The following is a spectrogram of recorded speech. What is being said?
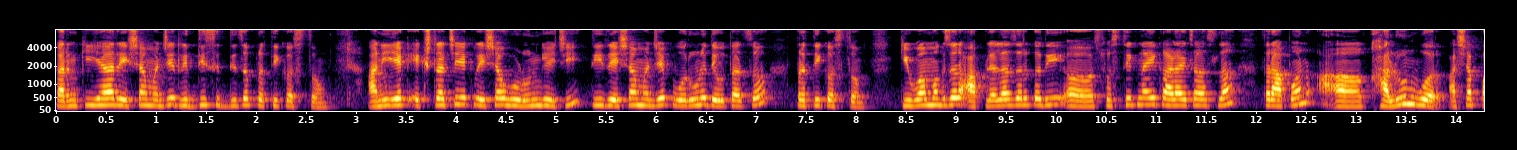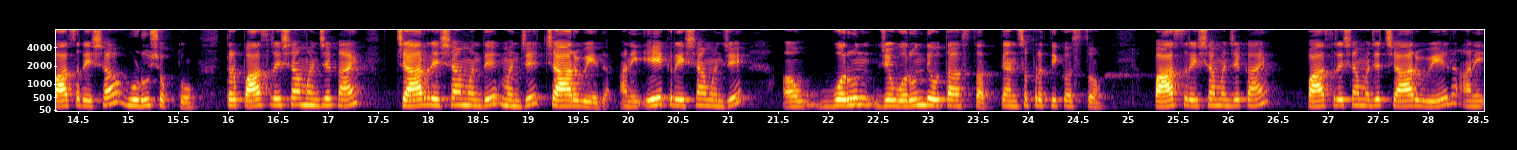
कारण की ह्या रेषा म्हणजे रिद्धिसिद्धीचं प्रतीक असतं. आणि एक एक्स्ट्राची एक रेषा ओढून घ्यायची. ती रेषा म्हणजे वरुण देवताचं प्रतीक असतं. किंवा मग जर आपल्याला जर कधी स्वस्तिक नाही काढायचा असला तर आपण खालून वर अशा पाच रेषा होडू शकतो. तर पाच रेषा म्हणजे काय? चार रेषामध्ये म्हणजे चार वेद. आणि एक रेषा म्हणजे वरून वरुण जे वरुण देवता असतात त्यांचं प्रतीक असतं. पाच रेषा म्हणजे काय? पाच रेषा म्हणजे चार वेद आणि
